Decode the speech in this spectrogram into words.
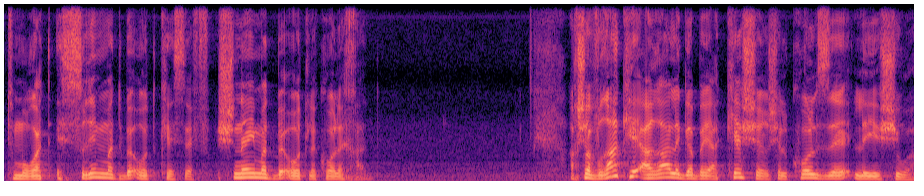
תמורת עשרים מטבעות כסף, שני מטבעות לכל אחד. עכשיו רק הערה לגבי הקשר של כל זה לישוע.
